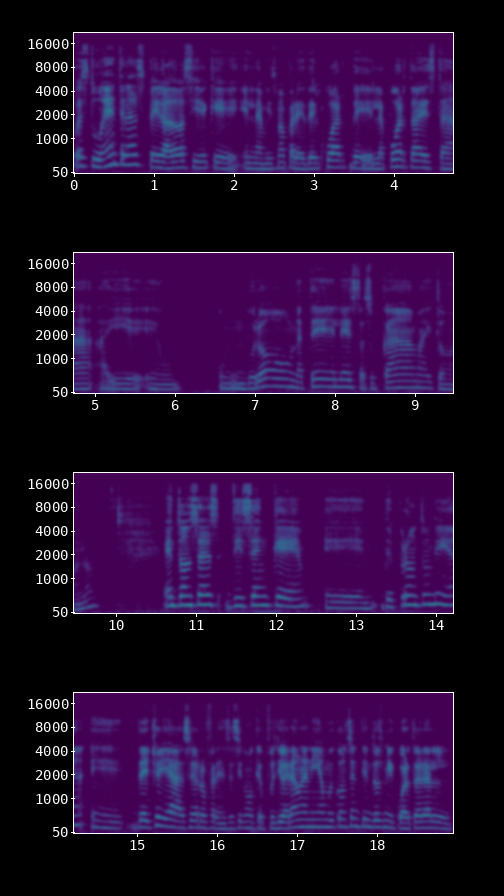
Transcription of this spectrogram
pues tú entras pegado así de que en la misma pared del cuarto, de la puerta está ahí eh, un un buró, una tele, está su cama y todo, ¿no? Entonces dicen que eh, de pronto un día, eh, de hecho ya hace referencia así como que pues yo era una niña muy consentida, entonces mi cuarto era el,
